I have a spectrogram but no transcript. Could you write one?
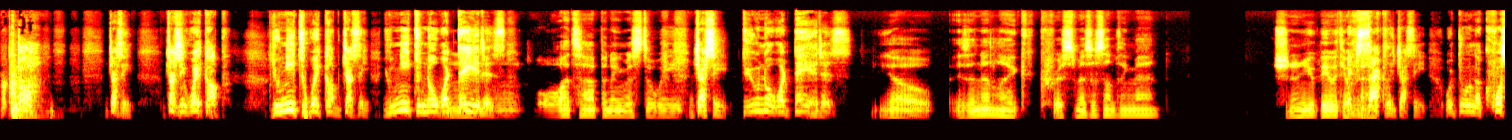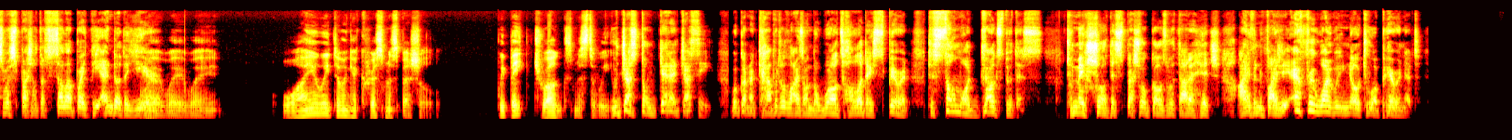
Jesse, Jesse, wake up! You need to wake up, Jesse. You need to know what day it is. What's happening, Mr. Wheat? Jesse, do you know what day it is? Yo, isn't it like Christmas or something, man? Shouldn't you be with your Exactly, Jesse. We're doing a Christmas special to celebrate the end of the year. Wait, wait, wait. Why are we doing a Christmas special? We bake drugs, Mr. Wheat. You just don't get it, Jesse. We're gonna capitalize on the world's holiday spirit to sell more drugs through this. To make sure this special goes without a hitch, I've invited everyone we know to appear in it.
